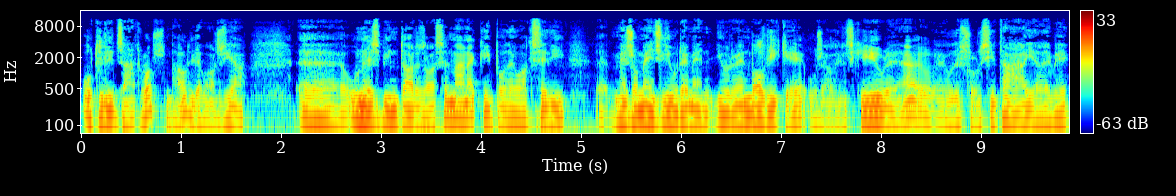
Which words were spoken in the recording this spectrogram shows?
utilitzar-los. Llavors hi ha eh, unes 20 hores a la setmana que hi podeu accedir eh, més o menys lliurement. Lliurement vol dir que us heu d'inscriure, eh, heu de sol·licitar, hi ha d'haver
